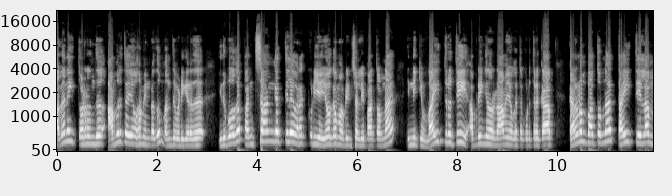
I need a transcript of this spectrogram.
அதனைத் தொடர்ந்து அமிர்த யோகம் என்பதும் வந்து விடுகிறது. இது போக பஞ்சாங்கத்திலே வரக்கூடிய யோகம் அப்படின்னு சொல்லி பார்த்தோம்னா இன்னைக்கு வைத்ருதி அப்படிங்கிற ஒரு நாம யோகத்தை கொடுத்திருக்கா. கரணம் பார்த்தோம்னா தைத்திலம்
